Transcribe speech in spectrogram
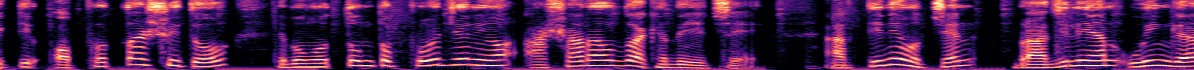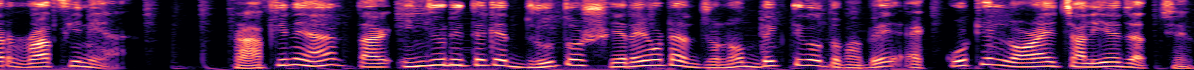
একটি অপ্রত্যাশিত এবং অত্যন্ত প্রয়োজনীয় আশারাও দেখা দিয়েছে, আর তিনি হচ্ছেন ব্রাজিলিয়ান উইঙ্গার রাফিনিয়া। রাফিনিয়া তার ইনজুরি থেকে দ্রুত সেরে ওঠার জন্য ব্যক্তিগতভাবে এক কঠিন লড়াই চালিয়ে যাচ্ছেন।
